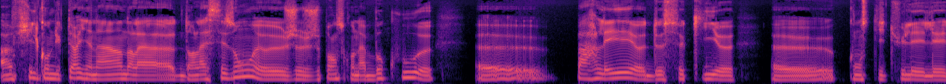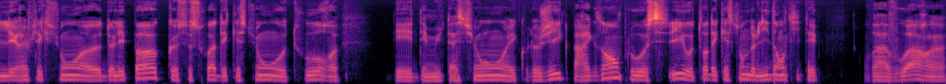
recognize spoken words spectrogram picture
un fil conducteur, il y en a un dans la dans la saison. Euh, je, je, pense qu'on a beaucoup euh, euh parlé de ce qui euh, constitue les, les, les réflexions de l'époque, que ce soit des questions autour des, des, mutations écologiques, par exemple, ou aussi autour des questions de l'identité. On va avoir en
